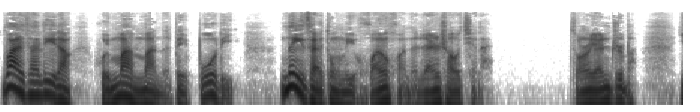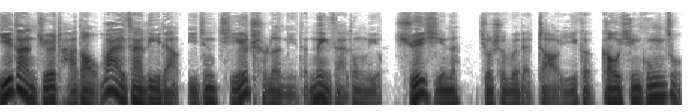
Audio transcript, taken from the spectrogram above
外在力量会慢慢的被剥离，内在动力缓缓的燃烧起来。总而言之吧，一旦觉察到外在力量已经劫持了你的内在动力，学习呢，就是为了找一个高薪工作，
